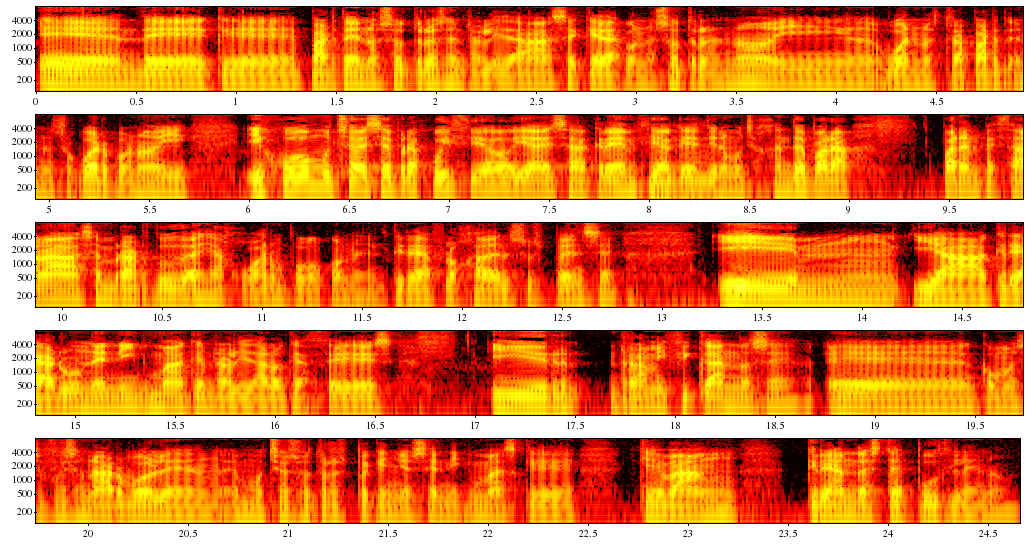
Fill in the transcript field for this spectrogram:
eh, de que parte de nosotros en realidad se queda con nosotros, ¿no? Y, o en nuestra parte, nuestro cuerpo, ¿no? Y, y juego mucho a ese prejuicio y a esa creencia que tiene mucha gente para, para empezar a sembrar dudas y a jugar un poco con el tira y afloja del suspense y, mm, y a crear un enigma que en realidad lo que hace es ir ramificándose eh, como si fuese un árbol en, en muchos otros pequeños enigmas que, que van creando este puzzle ¿no?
